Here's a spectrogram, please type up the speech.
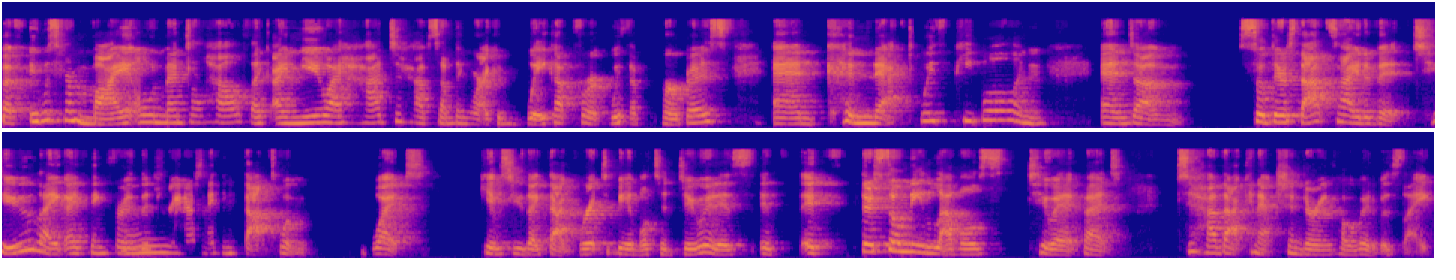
but it was for my own mental health like i knew i had to have something where i could wake up for with a purpose and connect with people and and um so there's that side of it too like i think for mm. the trainers and i think that's what what gives you like that grit to be able to do it is it it there's so many levels to it but to have that connection during covid was like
